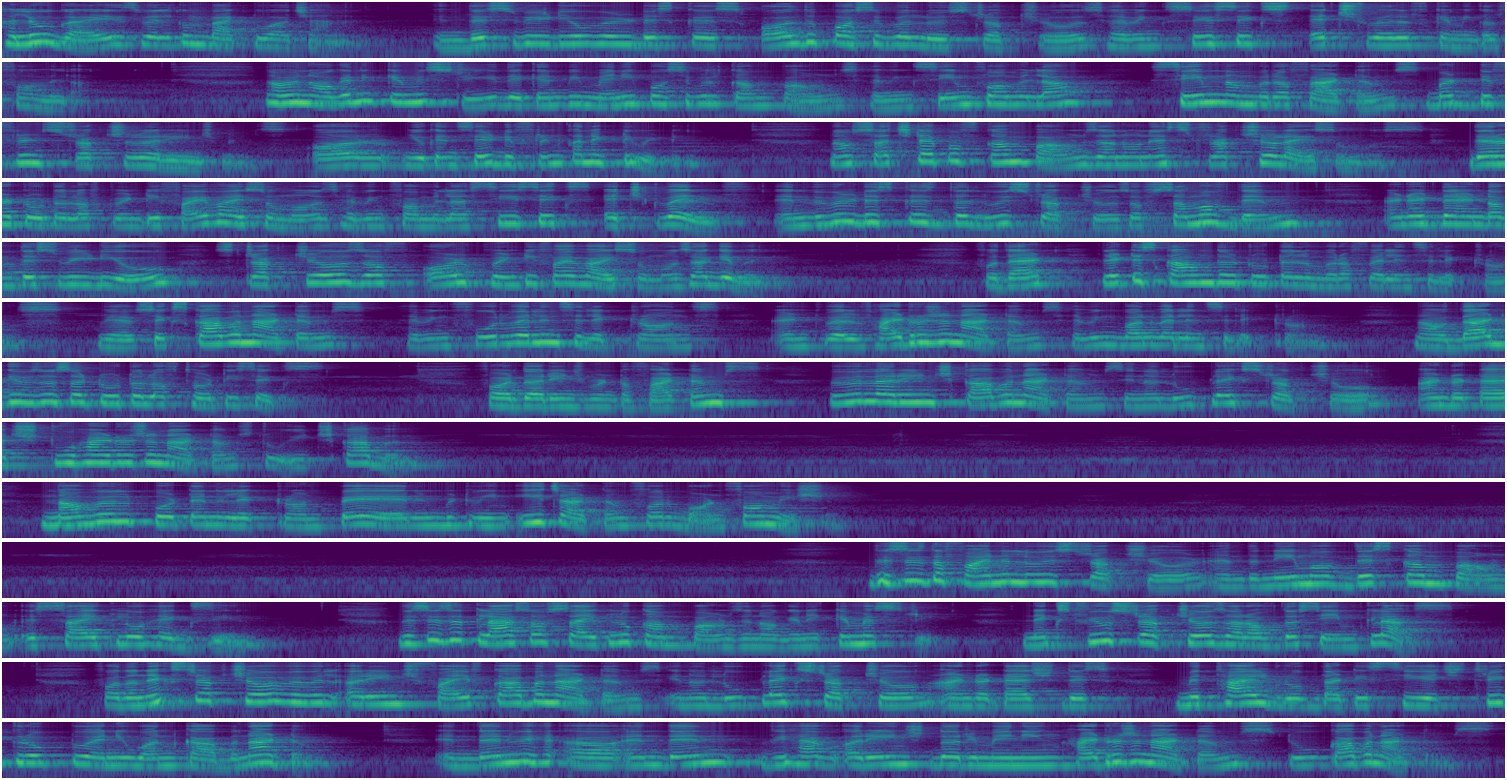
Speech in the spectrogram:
Hello guys, welcome back to our channel. In this video, we'll discuss all the possible Lewis structures having C6H12 chemical formula. Now in organic chemistry, there can be many possible compounds having same formula, same number of atoms but different structural arrangements or you can say different connectivity. Now such type of compounds are known as structural isomers. There are a total of 25 isomers having formula C6H12 and we will discuss the Lewis structures of some of them and at the end of this video, structures of all 25 isomers are given. For that, let us count the total number of valence electrons. We have 6 carbon atoms having 4 valence electrons and 12 hydrogen atoms having 1 valence electron. Now that gives us a total of 36. For the arrangement of atoms, we will arrange carbon atoms in a loop-like structure and attach two hydrogen atoms to each carbon. Now we will put an electron pair in between each atom for bond formation. This is the final Lewis structure and the name of this compound is cyclohexane. This is a class of cyclocompounds in organic chemistry. Next few structures are of the same class. For the next structure, we will arrange 5 carbon atoms in a loop-like structure and attach this methyl group that is CH3 group to any one carbon atom. And then we, uh, and then we have arranged the remaining hydrogen atoms to carbon atoms.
